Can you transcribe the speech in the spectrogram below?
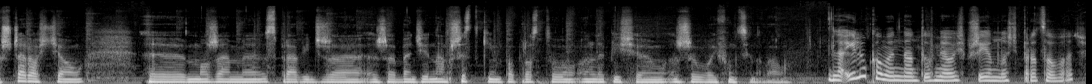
szczerością możemy sprawić, że, że będzie nam wszystkim po prostu lepiej się żyło i funkcjonowało. Dla ilu komendantów miałeś przyjemność pracować?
